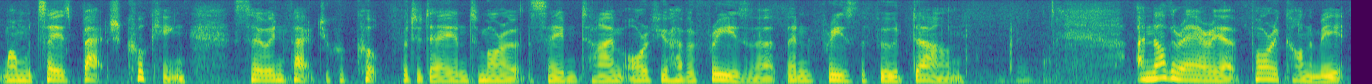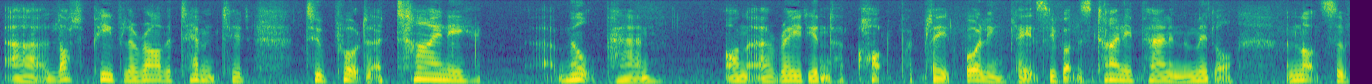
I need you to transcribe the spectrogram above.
one would say is batch cooking. So, in fact, you could cook for today and tomorrow at the same time, or if you have a freezer, then freeze the food down. Another area for economy, uh, a lot of people are rather tempted to put a tiny uh, milk pan on a radiant hot plate, boiling plate. So you've got this tiny pan in the middle, and lots of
